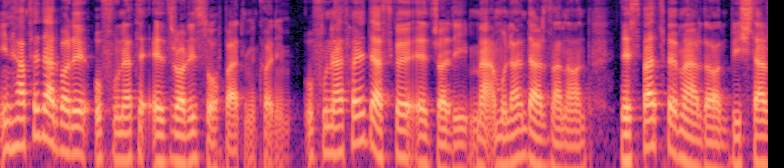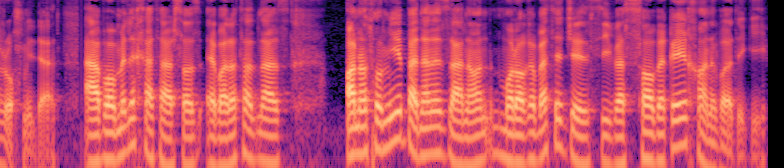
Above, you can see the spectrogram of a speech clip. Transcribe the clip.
این هفته درباره عفونت ادراری صحبت می‌کنیم. عفونت های دستگاه ادراری معمولا در زنان نسبت به مردان بیشتر رخ می‌دهد. عوامل خطرساز عبارتند از آناتومی بدن زنان مراقبت جنسی و سابقه خانوادگی.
